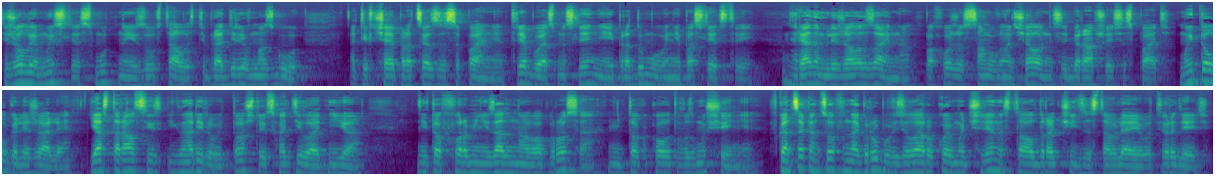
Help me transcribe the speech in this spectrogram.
Тяжелые мысли, смутные из-за усталости, бродили в мозгу, отягчая процесс засыпания, требуя осмысления и продумывания последствий. Рядом лежала Зайна, похоже, с самого начала не собиравшаяся спать. Мы долго лежали. Я старался игнорировать то, что исходило от нее. Не то в форме незаданного вопроса, не то какого-то возмущения. В конце концов, она грубо взяла рукой мой член и стала дрочить, заставляя его твердеть.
